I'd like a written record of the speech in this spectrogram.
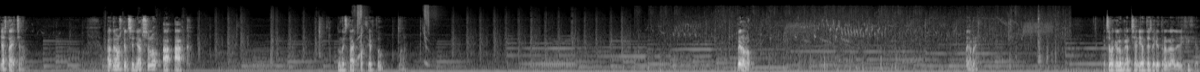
Ya está hecha. Ahora tenemos que enseñárselo a Ak. ¿Dónde está Ak, por cierto? Vale. Míralo. Vaya hombre. Pensaba que lo engancharía antes de que trajera al edificio.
